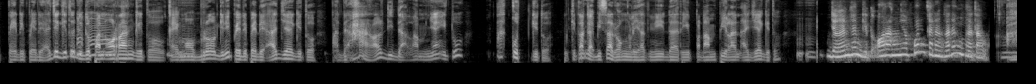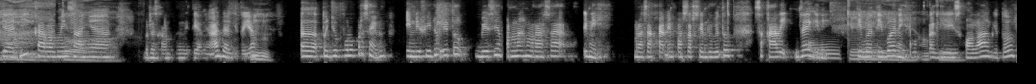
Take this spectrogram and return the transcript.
pede-pede aja gitu di depan orang gitu. Kayak ngobrol gini pede-pede aja gitu. Padahal di dalamnya itu takut gitu. Kita nggak bisa dong ngelihat ini dari penampilan aja gitu. Jangan kan gitu, orangnya pun kadang-kadang nggak tahu. Oh. Jadi kalau misalnya berdasarkan penelitian yang ada gitu ya, Mhm. eh, 70% individu itu biasanya pernah merasa ini, merasakan imposter syndrome itu sekali. Misalnya gini, tiba-tiba nih oke. lagi sekolah gitu,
